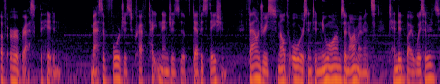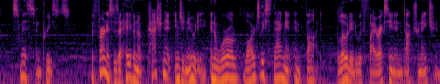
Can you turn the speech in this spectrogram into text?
of Urabrask the Hidden. Massive forges craft titan engines of devastation. Foundries smelt ores into new arms and armaments, tended by wizards, smiths, and priests. The furnace is a haven of passionate ingenuity in a world largely stagnant in thought, bloated with Phyrexian indoctrination.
